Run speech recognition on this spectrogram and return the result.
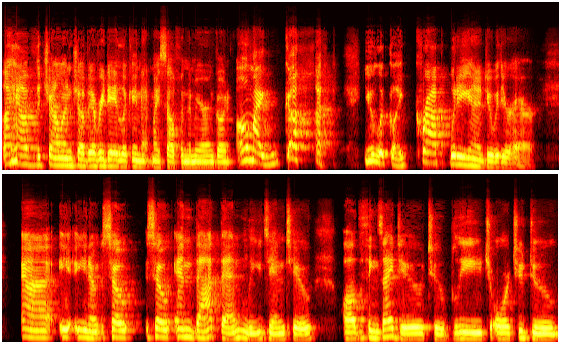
I have the challenge of every day looking at myself in the mirror and going, "Oh my god, you look like crap. What are you going to do with your hair?" Uh, you know, so so, and that then leads into all the things I do to bleach or to do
